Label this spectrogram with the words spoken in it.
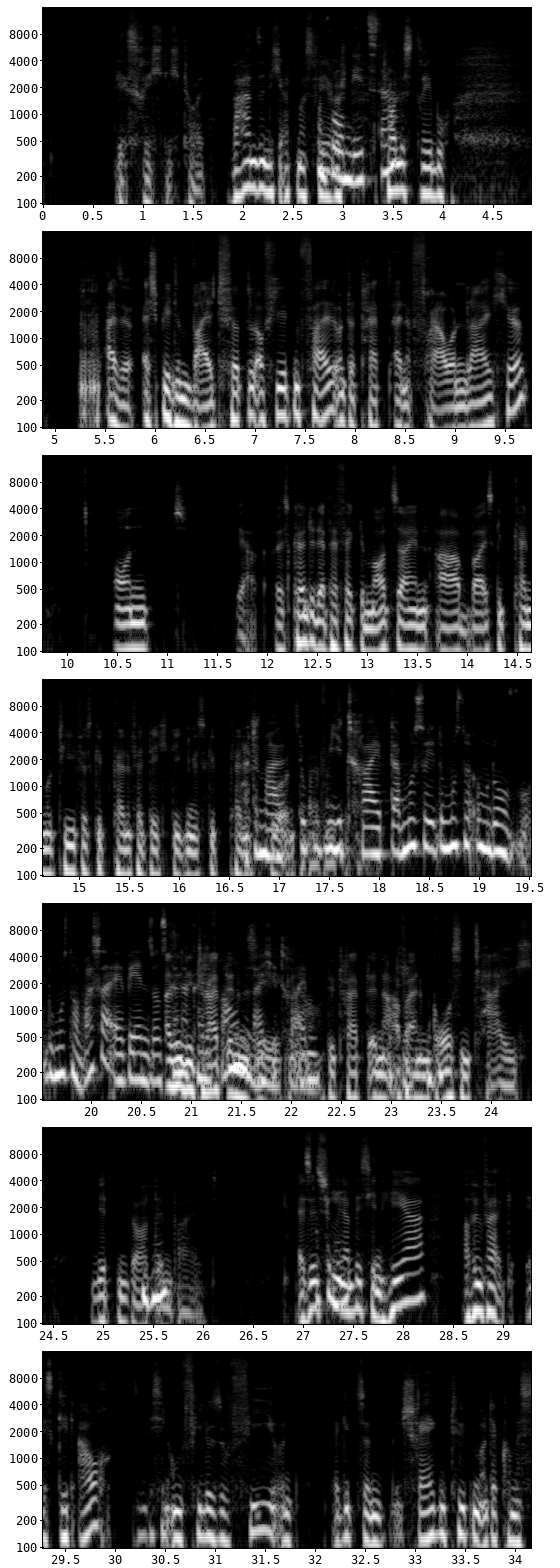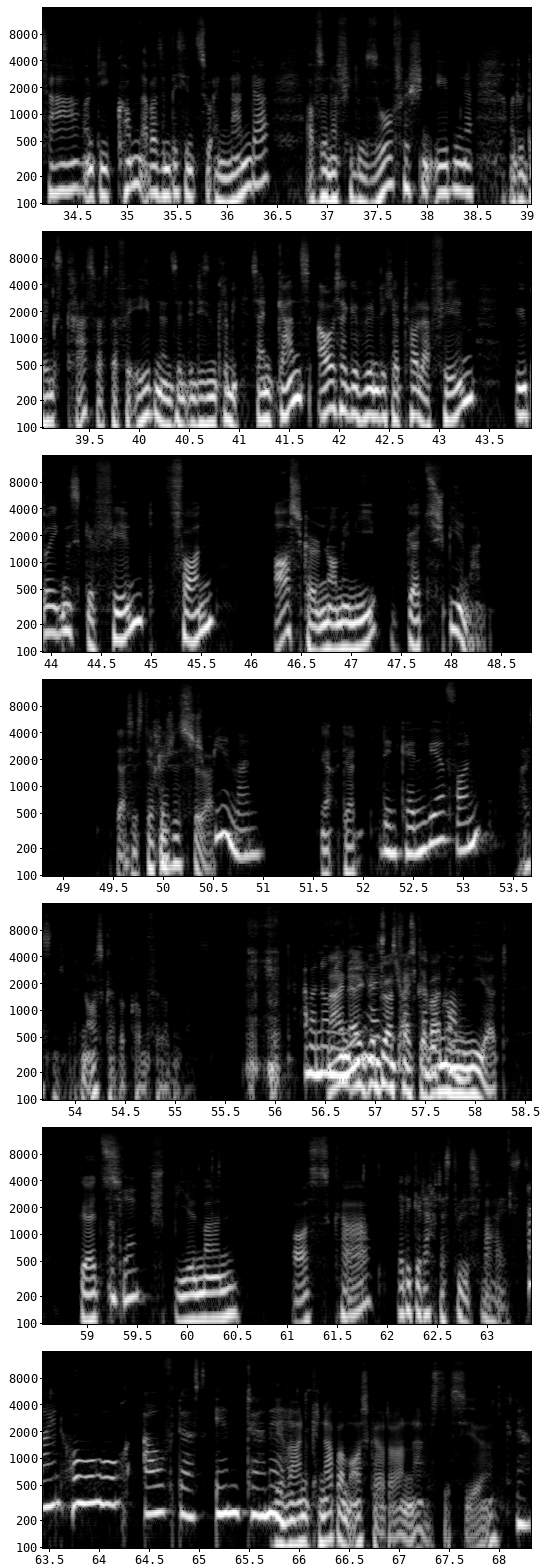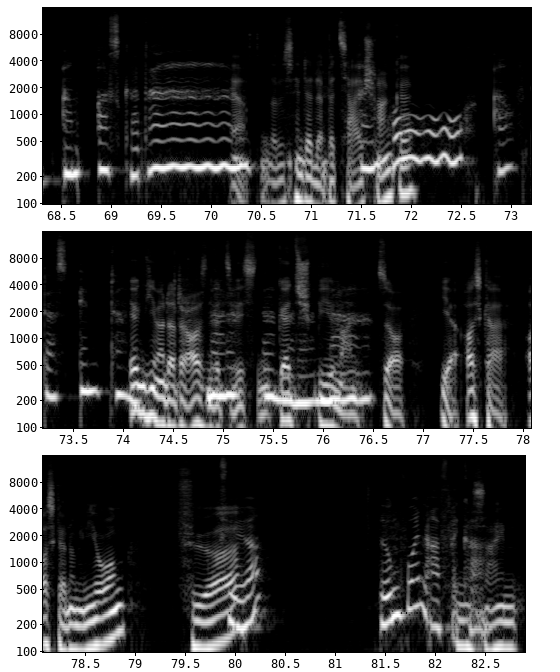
der ist richtig toll. Wahnsinnig atmosphärisch. worum geht's da? Tolles Drehbuch. Also, es spielt im Waldviertel auf jeden Fall und da treibt eine Frauenleiche. Und ja, es könnte der perfekte Mord sein, aber es gibt kein Motiv, es gibt keine Verdächtigen, es gibt keine Warte Spur mal, und so du, weiter. wie und so. treibt? Da musst du, du musst noch irgendwo, du musst noch Wasser erwähnen, sonst Also kann die er keine treibt in einem Frauenleiche See, treiben. genau. Die treibt in, auf Okay, einem mhm. großen Teich, mitten dort im Wald. Es ist schon Okay. wieder ein bisschen her. Auf jeden Fall, es geht auch so ein bisschen um Philosophie und da gibt es so einen schrägen Typen und der Kommissar und die kommen aber so ein bisschen zueinander auf so einer philosophischen Ebene und du denkst, krass, was da für Ebenen sind in diesem Krimi. Es ist ein ganz außergewöhnlicher, toller Film, übrigens gefilmt von Oscar-Nominee Götz Spielmann. Das ist der Götz Regisseur. Spielmann. Ja, der Den kennen wir von. weiß nicht, der hat einen Oscar bekommen für irgendwas. Aber Nein, Nominee äh, du hast recht, der war nominiert. Götz, Okay. Spielmann, Oscar. Ich hätte gedacht, dass du das weißt. Ein Hoch auf das Internet. Wir waren knapp am Oscar dran, heißt es hier. knapp am Oscar dran. Ja, da bist hinter der Ein Bezahlschranke. Hoch auf das Internet. Irgendjemand da draußen Na, wird es na, wissen. na, Götz na, na, Spielmann. So, hier, Oscar. Oscar-Nominierung für. Für irgendwo in Kann Afrika. das sein?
